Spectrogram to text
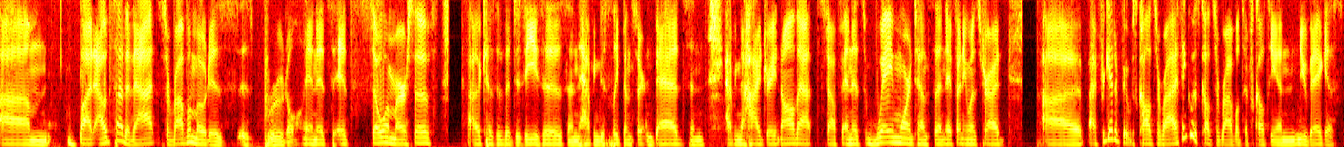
um but outside of that survival mode is is brutal. And it's it's so immersive uh, because of the diseases and having to sleep in certain beds and having to hydrate and all that stuff. And it's way more intense than if anyone's tried uh i forget if it was called survival i think it was called survival difficulty in new vegas.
